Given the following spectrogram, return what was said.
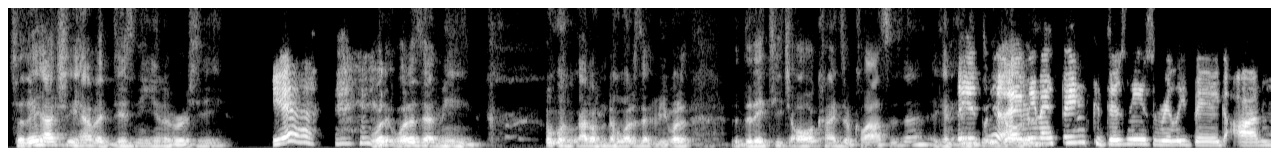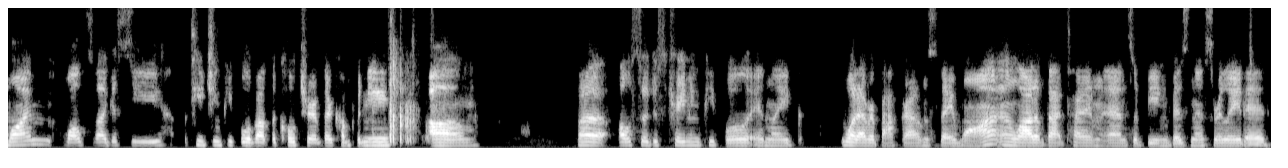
So they actually have a Disney University. Yeah. what What does that mean? I don't know. What does that mean? What do they teach all kinds of classes there? Can they do. I mean, I think Disney is really big on one Walt's legacy, teaching people about the culture of their company, um, but also just training people in like whatever backgrounds they want. And a lot of that time ends up being business related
